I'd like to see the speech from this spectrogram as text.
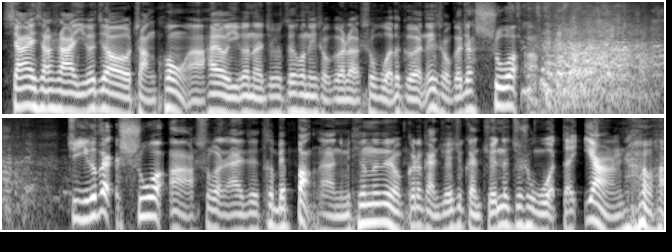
相爱相杀》，一个叫《掌控》啊，还有一个呢，就是最后那首歌了，是我的歌，那首歌叫《说》啊，就一个字儿说啊，说，哎，这特别棒啊！你们听的那首歌的感觉，就感觉那就是我的样，你知道吗？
